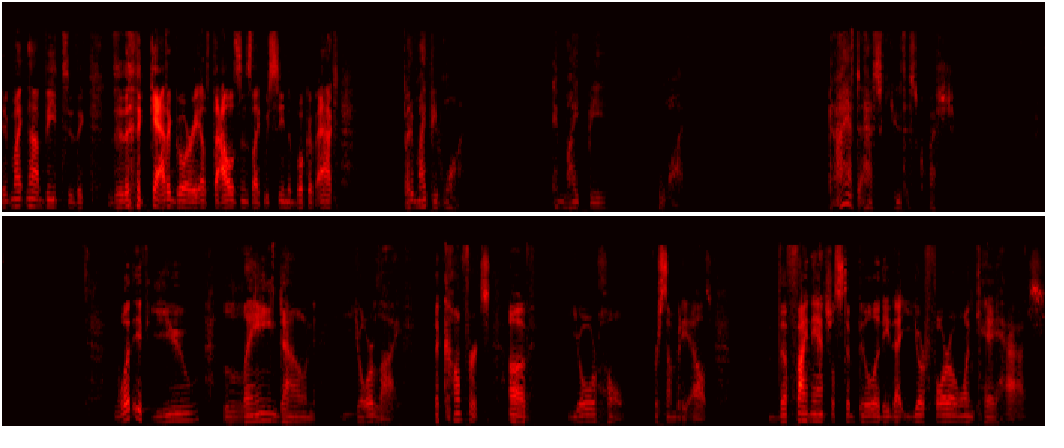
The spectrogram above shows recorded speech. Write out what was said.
It might not be to the, the, the category of thousands like we see in the book of Acts, but it might be one. It might be one. And I have to ask you this question. What if you laying down your life, the comforts of your home for somebody else, the financial stability that your 401k has?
